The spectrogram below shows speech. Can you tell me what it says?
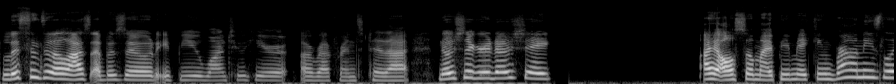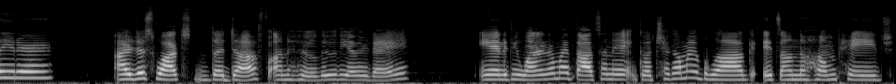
Listen to the last episode if you want to hear a reference to that. No sugar, no shake. I also might be making brownies later. I just watched The Duff on Hulu the other day. And if you want to know my thoughts on it, go check out my blog. It's on the homepage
